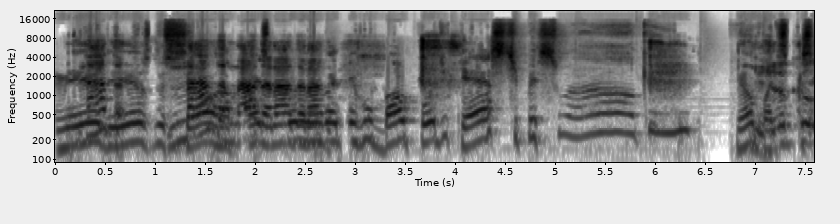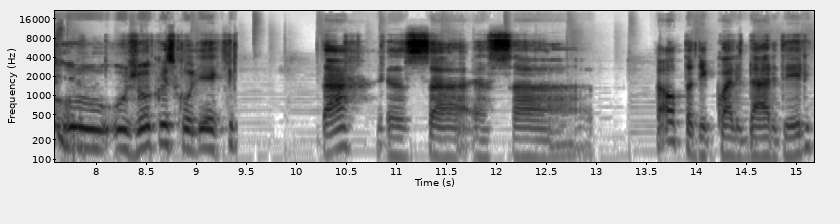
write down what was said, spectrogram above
Meu nada, Deus do céu. Nada, rapaz, nada, nada, nada. Vai derrubar o podcast, pessoal. Que... Não, o, jogo que, o, o jogo que eu escolhi aqui tá essa essa falta de qualidade dele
